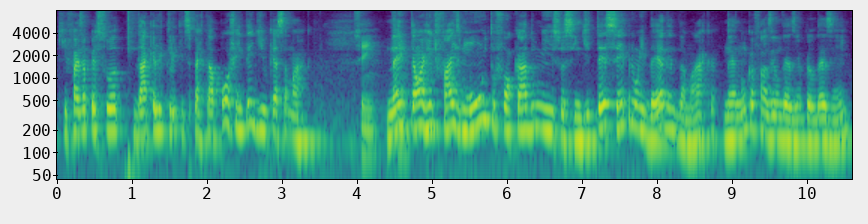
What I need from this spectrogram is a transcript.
que faz a pessoa dar aquele clique e despertar, poxa, entendi o que é essa marca. Sim, né? sim. Então a gente faz muito focado nisso, assim, de ter sempre uma ideia dentro da marca, né? Nunca fazer um desenho pelo desenho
